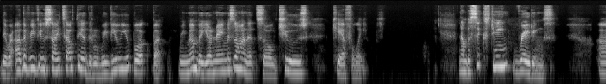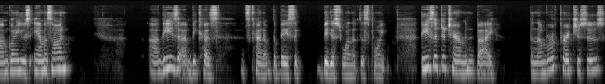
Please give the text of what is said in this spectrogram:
there are other review sites out there that'll review your book, but remember your name is on it, so choose carefully. Number 16, ratings. I'm going to use Amazon. Uh, these, are, because it's kind of the basic, biggest one at this point. These are determined by the number of purchases,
